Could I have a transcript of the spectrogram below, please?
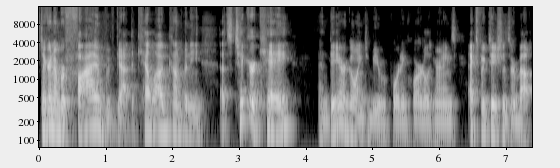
Ticker number five, we've got the Kellogg Company. That's ticker K, and they are going to be reporting quarterly earnings. Expectations are about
